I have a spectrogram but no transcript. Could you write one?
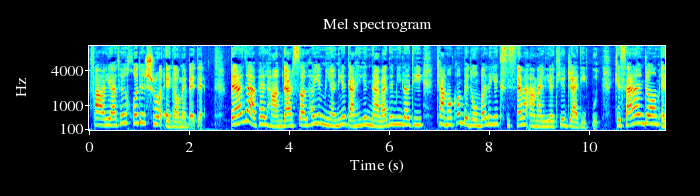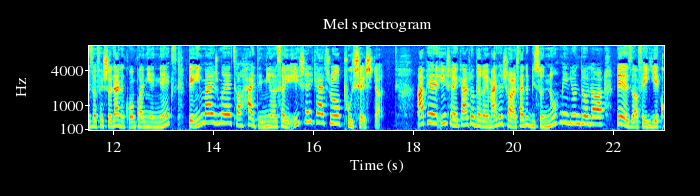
فعالیت های خودش رو ادامه بده. برند اپل هم در سالهای میانی دهه 90 میلادی کماکان به دنبال یک سیستم عملیاتی جدید بود که سرانجام اضافه شدن کمپانی نکس به این مجموعه تا حدی نیازهای این شرکت رو پوشش داد. اپل این شرکت رو به قیمت 429 میلیون دلار به اضافه 1.5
